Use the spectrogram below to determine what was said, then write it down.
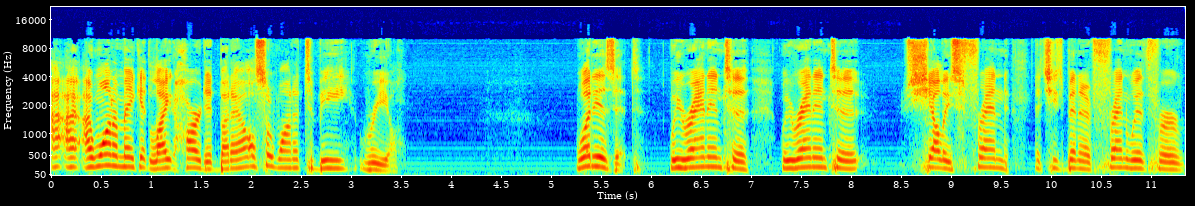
I, I, I want to make it lighthearted, but I also want it to be real. What is it? We ran into we ran into Shelly's friend that she's been a friend with for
